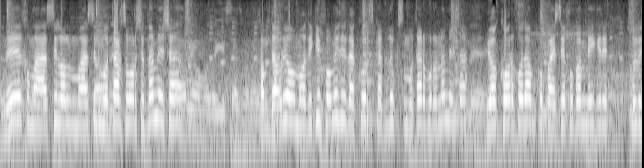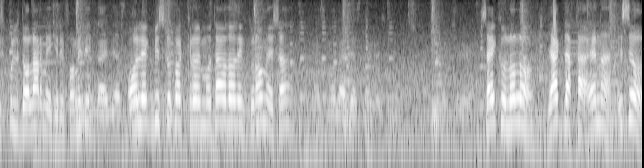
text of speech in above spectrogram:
می‌دیم. نه خب محصل محصل موتر سوار شد نمیشه. دوری آمادگی است از من خب دوری آمادگی فهمیدی در کورس کد لوکس موتر برو نمیشه. بیا کار خودم کو پیسه خوبم می‌گیری کلش پول دلار می‌گیری. است اول یک 20 روپه کرای موتر داد گناه میشه. از ما لیلی است نمیشه سیکو لالا یک دقیقه اینا ایسو.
